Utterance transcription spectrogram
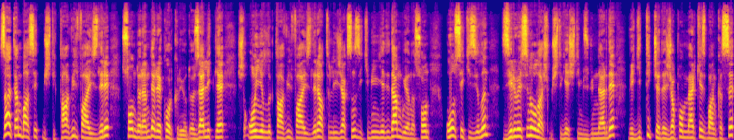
Zaten bahsetmiştik. Tahvil faizleri son dönemde rekor kırıyordu. Özellikle işte 10 yıllık tahvil faizleri hatırlayacaksınız 2007'den bu yana son 18 yılın zirvesine ulaşmıştı geçtiğimiz günlerde ve gittikçe de Japon Merkez Bankası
